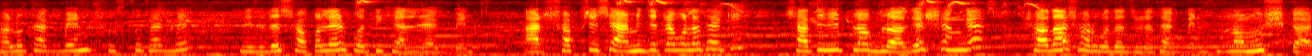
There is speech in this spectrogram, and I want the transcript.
ভালো থাকবেন, সুস্থ থাকবেন, নিজেদের সকলের প্রতি খেয়াল রাখবেন। আর সবশেষে আমি যেটা বলে থাকি, সাথী বিপ্লব ব্লগের সঙ্গে সদা সর্বদা জুড়ে থাকবেন। নমস্কার।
